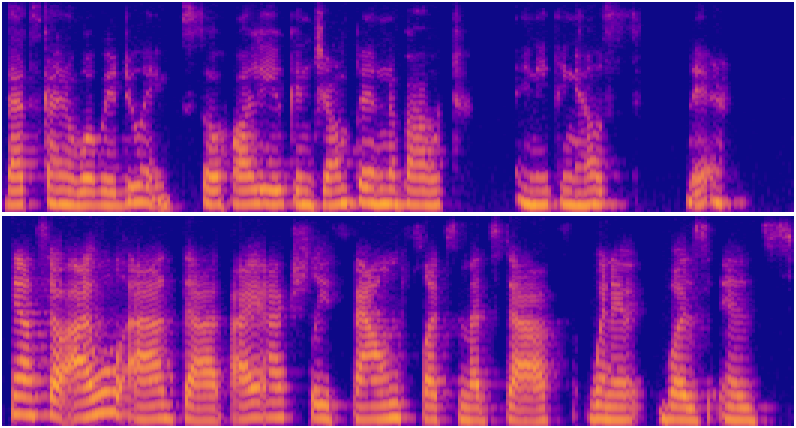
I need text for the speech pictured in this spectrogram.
That's kind of what we're doing. So, Holly, you can jump in about anything else there. Yeah, so I will add that I actually found FlexMed staff when it was its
